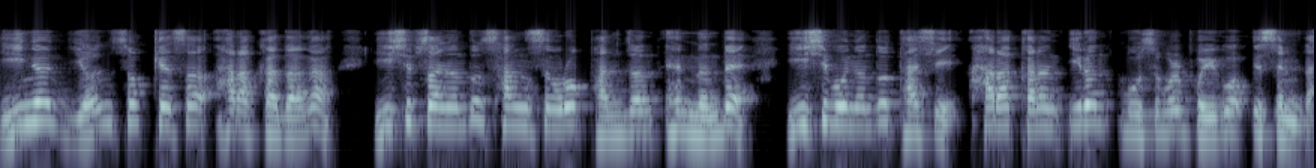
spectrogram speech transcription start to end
2년 연속해서 하락하다가 24년도 상승으로 반전했는데 25년도 다시 하락하는 이런 모습을 보이고 있습니다.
